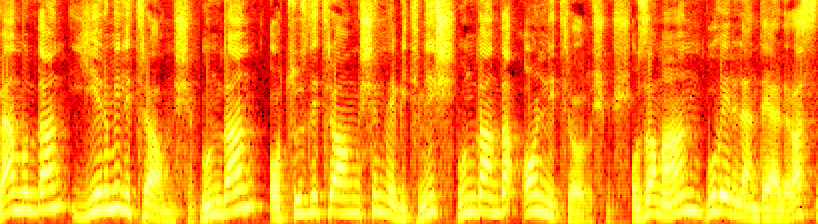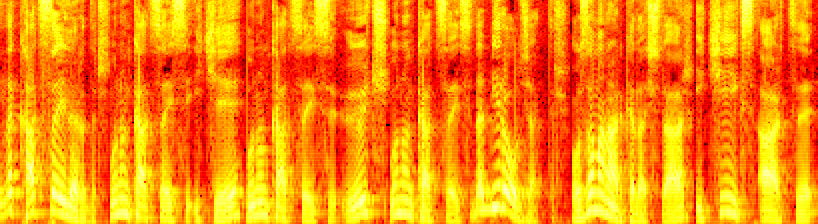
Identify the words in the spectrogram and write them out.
Ben bundan 20 litre almışım. Bundan 30 litre almışım ve bitmiş. Bundan da 10 litre oluşmuş. O zaman bu verilen değerler aslında katsayılarıdır. Bunun katsayısı 2, bunun katsayısı 3, bunun katsayısı da 1 olacaktır. O zaman arkadaşlar 2x artı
